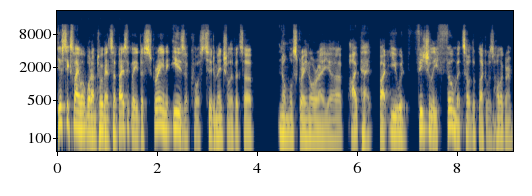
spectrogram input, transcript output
just explain what, what I'm talking about. So basically, the screen is, of course, two dimensional if it's a normal screen or a uh, iPad, but you would visually film it so it looked like it was a hologram.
